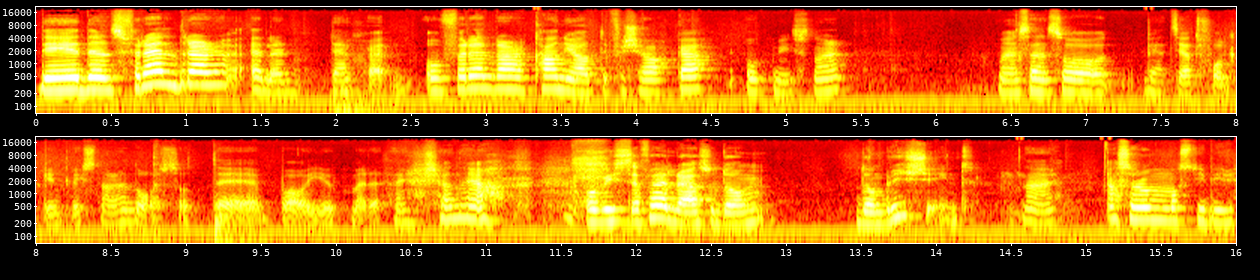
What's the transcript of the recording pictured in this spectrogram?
Det är dens föräldrar eller den själv. Och föräldrar kan ju alltid försöka, åtminstone. Men sen så vet jag att folk inte lyssnar ändå så att det är bara att ge upp med det sen känner jag. Och vissa föräldrar alltså de, de bryr sig inte. Nej. Alltså de måste ju bry,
